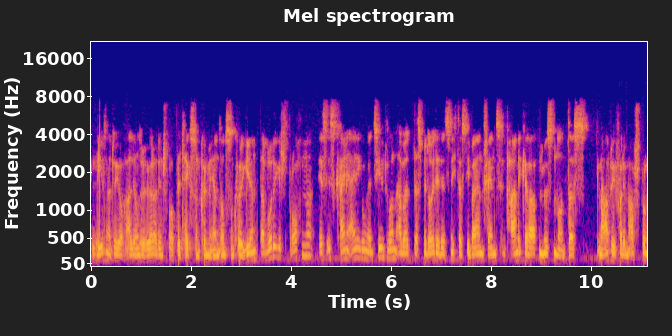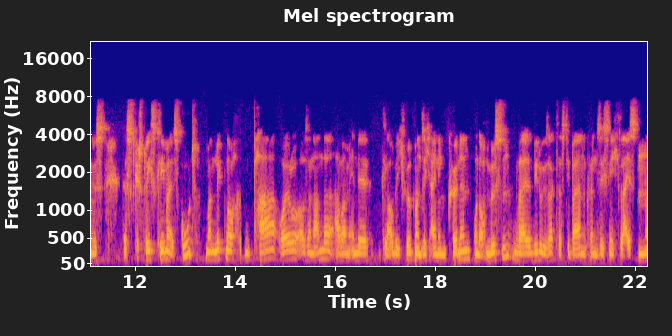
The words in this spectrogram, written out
lesen natürlich auch alle unsere Hörer den Sportbildtext und können mich ansonsten korrigieren. Da wurde gesprochen, es ist keine Einigung erzielt worden, aber das bedeutet jetzt nicht, dass die Bayern-Fans in Panik geraten müssen und dass Gnabry vor dem Absprung ist. Das Gesprächsklima ist gut. Man liegt noch ein paar Euro auseinander, aber am Ende glaube ich, wird man sich einigen können und auch müssen, weil, wie du gesagt hast, die Bayern können sich nicht leisten,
